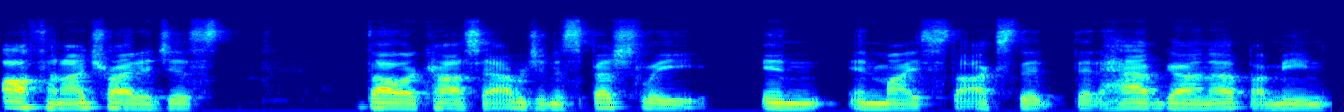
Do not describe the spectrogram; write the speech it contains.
often I try to just dollar cost average, and especially in in my stocks that that have gone up. I mean,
